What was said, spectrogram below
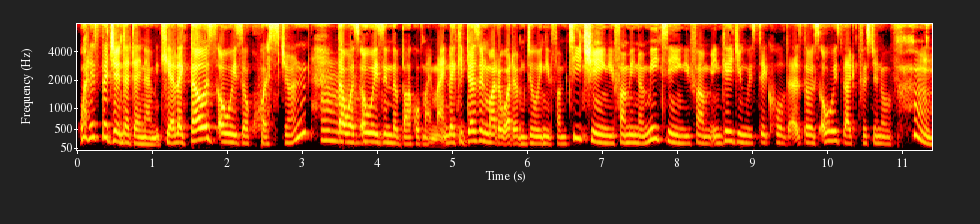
what is the gender dynamic here? Like that was always a question mm. that was mm. always in the back of my mind. Like it doesn't matter what I'm doing, if I'm teaching, if I'm in a meeting, if I'm engaging with stakeholders, there was always that question of, hmm,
